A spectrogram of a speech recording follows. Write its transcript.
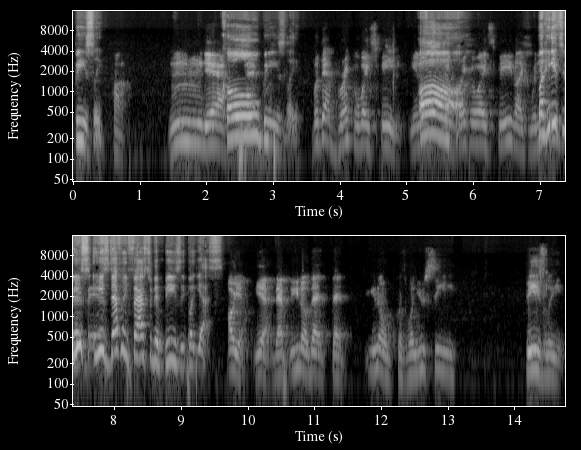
Beasley, Huh. Mm, yeah. Cole That- Beasley. but that breakaway speed, you know, Oh. that breakaway speed, like when But he's he's man- he's definitely faster than Beasley. But yes, Oh yeah, yeah. That you know that that you know because when you see Beasley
